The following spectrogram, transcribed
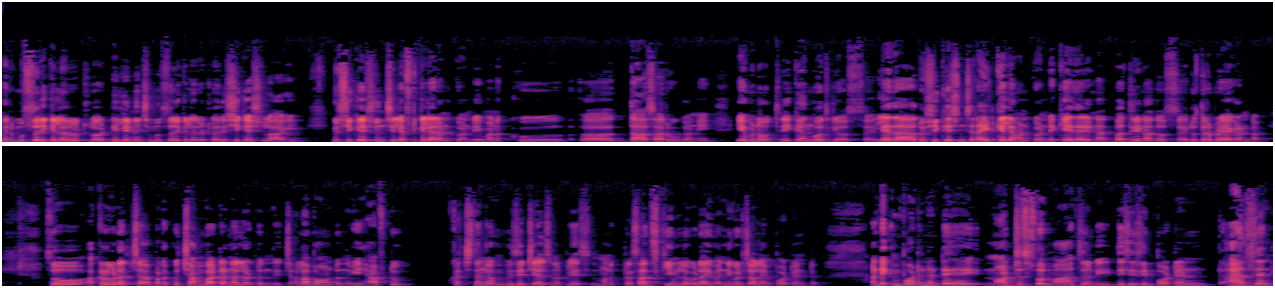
మీరు ముస్సూరికి వెళ్ళే రూట్లో ఢిల్లీ నుంచి ముస్సూరికి వెళ్ళే రూట్లో రిషికేష్లో ఆగి రిషికేష్ నుంచి లెఫ్ట్కి వెళ్ళారనుకోండి మనకు దాసారు కానీ యమునోత్రి గంగోత్రి వస్తాయి. లేదా ఋషికేష్ నుంచి రైట్కి వెళ్ళామనుకోండి కేదారినాథ్ బద్రీనాథ్ వస్తాయి రుద్రప్రయాగ అంట సో అక్కడ కూడా చ మనకు చంబా టన్నల్ ఉంటుంది చాలా బాగుంటుంది. వీ హ్యావ్ టు ఖచ్చితంగా విజిట్ చేయాల్సిన ప్లేస్ మనకు ప్రసాద్ స్కీమ్లో కూడా ఇవన్నీ కూడా చాలా ఇంపార్టెంట్ అంటే ఇంపార్టెంట్ అంటే నాట్ జస్ట్ ఫర్ మార్క్స్ అండి. This is important as an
